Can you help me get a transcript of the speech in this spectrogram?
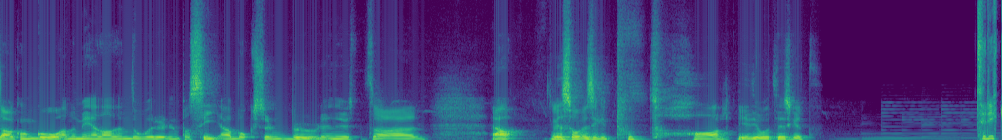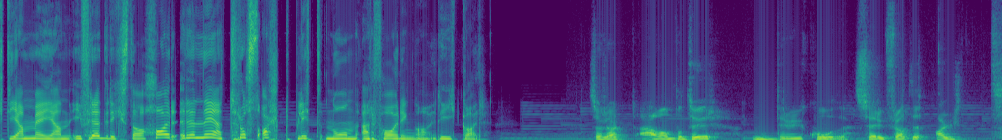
da kom gående med da, den dorullen på sida av bokseren, bulende ut. Og, ja, det så vi sikkert totalt idiotisk ut. Trygt hjemme igjen i Fredrikstad har René tross alt blitt noen erfaringer rikere. Så klart, er man på tur, bruk hodet. Sørg for at alt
